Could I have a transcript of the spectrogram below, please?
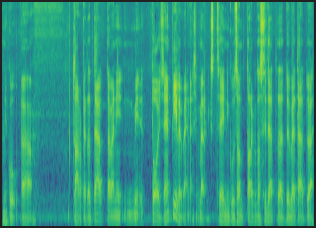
niin kuin, ää, tarpeita täyttävä niin toiseen pilveen esimerkiksi. Se ei niin kuin tarkoita sitä, että täytyy vetäytyä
